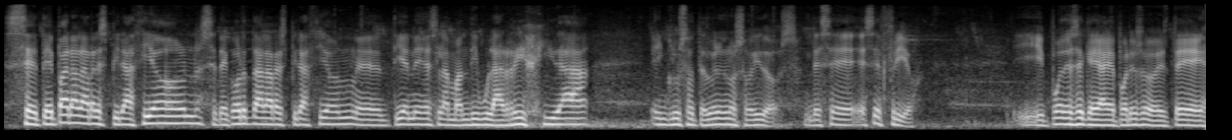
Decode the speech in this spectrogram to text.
se te para la respiración, se te corta la respiración, eh, tienes la mandíbula rígida e incluso te duelen los oídos de ese, frío. Y puede ser que eh, por eso esté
